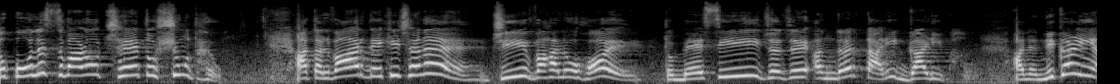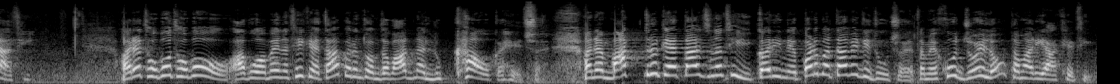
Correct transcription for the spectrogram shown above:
તો પોલીસ વાળો છે તો શું થયું? આ તલવાર દેખી છે ને? જીવ વહાલો હોય તો બેસી જજે અંદર તારી ગાડીમાં અને નીકળ અહીંયાથી. અરે થોબો થોબો આવું અમે નથી કહેતા, પરંતુ અમદાવાદના લુખ્ખાઓ કહે છે. અને માત્ર કહેતા જ નથી, કરીને પણ બતાવી દીધું છે. તમે ખુદ જોઈ લો તમારી આંખેથી.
